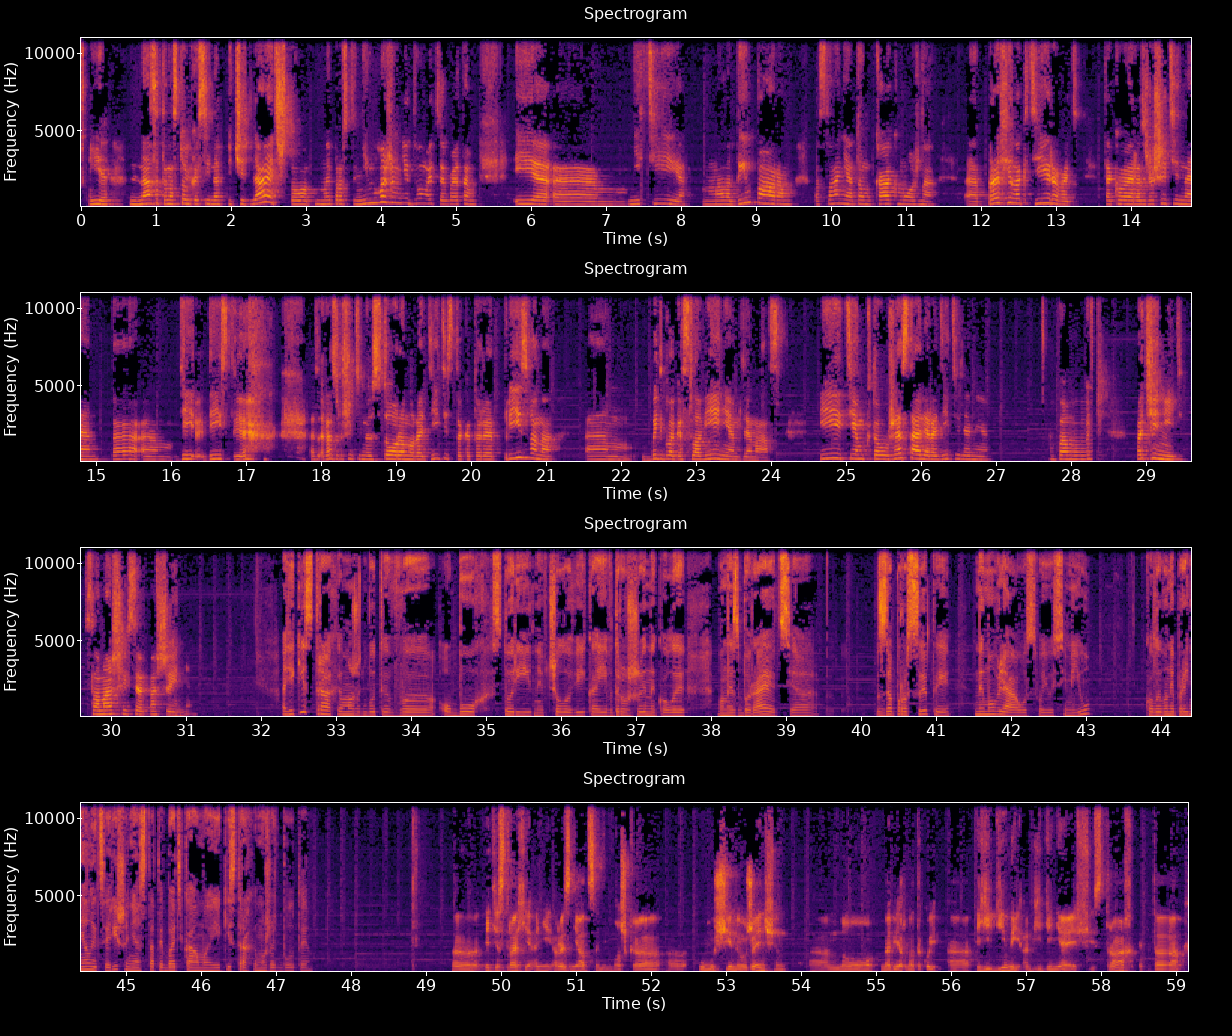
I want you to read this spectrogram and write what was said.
И нас это настолько сильно впечатляет, что мы просто не можем не думать об этом и э, нести молодым парам послание о том, как можно э, профилактировать такое разрушительное да, э, де- действие, разрушительную сторону родительства, которое призвано э, быть благословением для нас. И тем, кто уже стали родителями, помочь починить сломавшиеся отношения. А які страхи можуть бути в обох сторін, і в чоловіка і в дружини, коли вони збираються запросити немовля у свою сім'ю, Коли вони прийняли це рішення стати батьками? Які страхи можуть бути? Эти страхи, они разнятся немножко у мужчин и у женщин. Но, наверное, такой единый объединяющий страх – это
